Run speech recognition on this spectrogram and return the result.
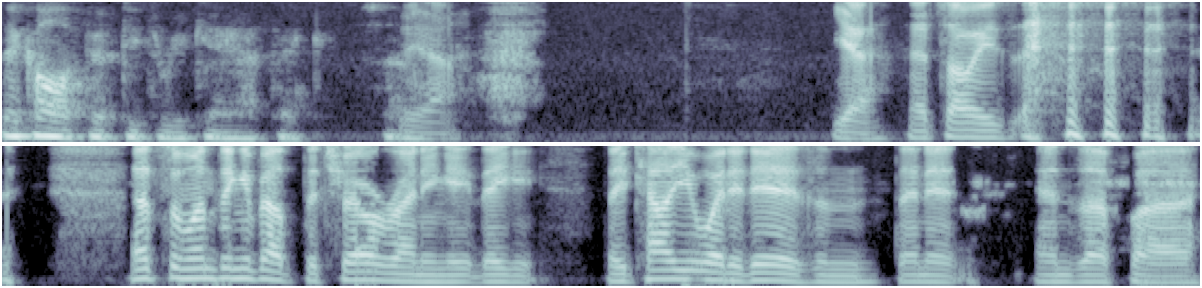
they call it 53k, I think. So yeah. Yeah, that's always that's the one thing about the trail running. eh, They they tell you what it is, and then it ends up uh, a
